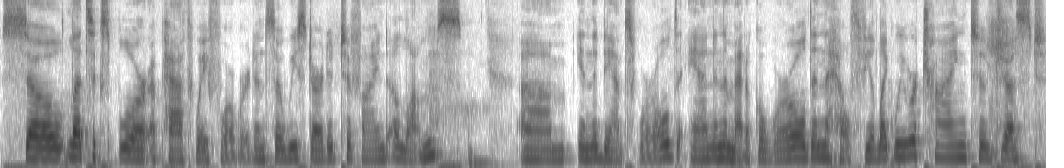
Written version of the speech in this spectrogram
So let's explore a pathway forward. And so we started to find alums um, in the dance world and in the medical world and the health field. Like we were trying to just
